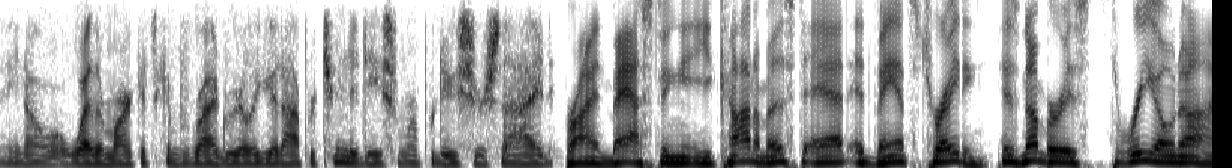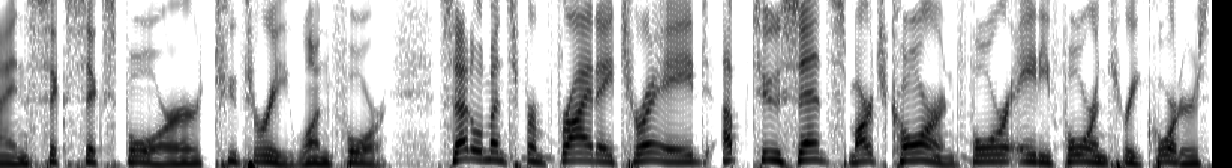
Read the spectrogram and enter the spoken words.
You know, weather markets can provide really good opportunities from a producer side. Brian Basting, economist at Advance Trading. His number is 309 664 2314. Settlements from Friday trade up 2 cents. March corn 484 and 3 quarters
